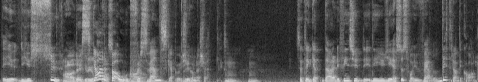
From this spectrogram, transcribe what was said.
Det, är ju, det är ju superskarpa ja, alltså. ord för ja, ja. svenska på 2021. Liksom. Mm, mm. Så jag tänker att där, det finns ju, det, är ju, Jesus var ju väldigt radikal.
